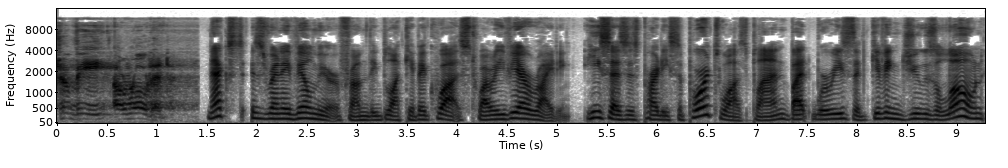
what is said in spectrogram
to be eroded. Next is René Villemure from the Bloc Québécois, Trois Rivières riding. He says his party supports Roy's plan, but worries that giving Jews alone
